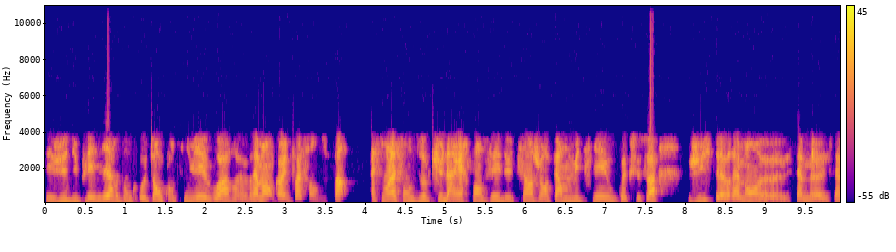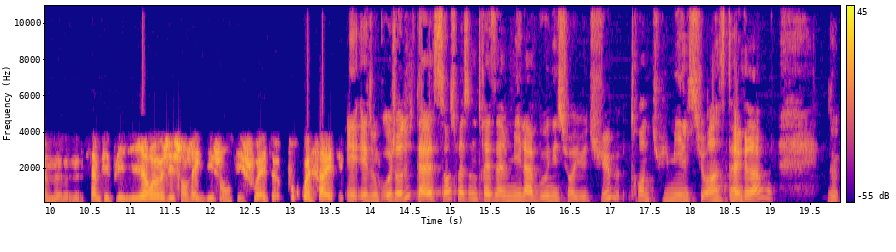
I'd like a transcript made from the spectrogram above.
c'est juste du plaisir. Donc autant continuer voir vraiment encore une fois sans enfin à ce moment-là sans aucune arrière-pensée de tiens je vais en faire mon métier ou quoi que ce soit. Juste euh, vraiment euh, ça me ça me ça me fait plaisir euh, j'échange avec des gens c'est chouette. Pourquoi s'arrêter et, et, donc aujourd'hui tu as 173 000 abonnés sur YouTube 38 000 sur Instagram. Donc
